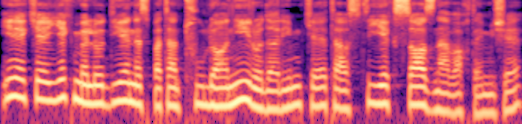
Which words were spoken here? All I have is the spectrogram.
اینه که یک ملودی نسبتا طولانی رو داریم که توسط یک ساز نواخته میشه.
